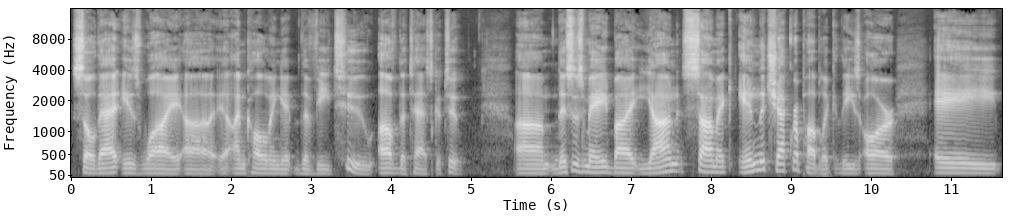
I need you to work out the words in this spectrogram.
So that is why uh, I'm calling it the V2 of the Tasca 2. Um, this is made by Jan Samek in the Czech Republic. These are a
